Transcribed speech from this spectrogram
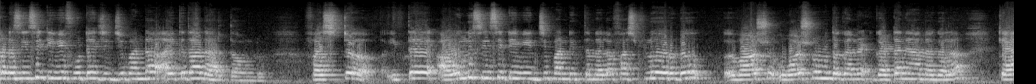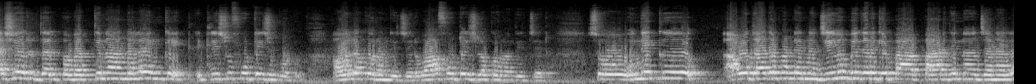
ಕಂಡ ಸಿ ಸಿ ಟಿವಿ ಫುಟೇಜ್ ಇಜ್ಜಿ ಪಂಡ ಐಕದಾದ ಅರ್ಥ ಉಂಡು. ಫಸ್ಟ್ ಇತ್ತೆ ಅವಳು ಸಿ ಸಿ ಟಿವಿ ಇಜ್ಜಿ ಪಂಡಿತ್ತನಲ್ಲ ಫಸ್ಟ್ ಫ್ಲೋರ್ಡು ವಾಶ್ ವಾಶ್ರೂಮ್ ಘಟನೆ ಆನಗಲ ಕ್ಯಾಶಿಯರ್ ದಲ್ಪ ಬತ್ತಿನ ಅಂಡಲ ಇಂಕ ಇಟ್ಲೀಸ್ಟ್ ಫುಟೇಜ್ ಬೋಡು ಅವಲ ಕೊರೊಂದಿಜ್ಜರು ವಾ ಫುಟೇಜ್ ಲ ಕೊರೊಂದಿಜ್ಜರು. ಸೊ ಒಂದೇಕ್ ಅವ ದಾದ ಪಂಡ ಜೀವ ಬೆದರಿಗೆ ಪಾ ಪಾಡ್ದಿನ ಜನಲ,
